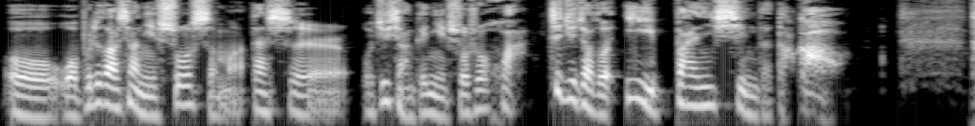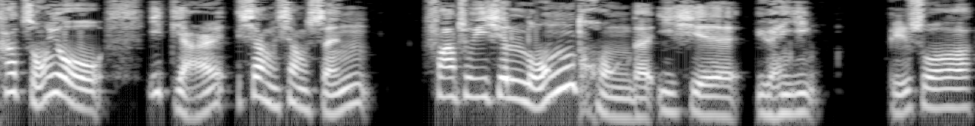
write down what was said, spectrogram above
哦，我不知道向你说什么，但是我就想跟你说说话。这就叫做一般性的祷告。他总有一点儿像向神发出一些笼统的一些原因，比如说：“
